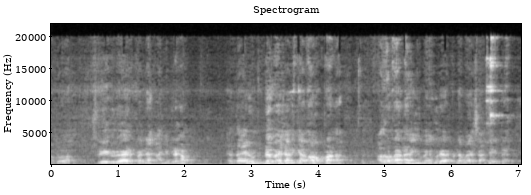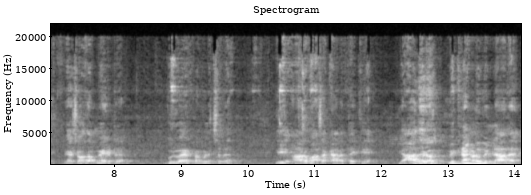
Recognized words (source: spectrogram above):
അപ്പോൾ ശ്രീ ഗുരുവായൂരപ്പന്റെ അനുഗ്രഹം എന്തായാലും ഉണ്ട് മേശാന്തിക്ക് അത് ഉറപ്പാണ്. അതുകൊണ്ടാണ് ഈ മേ- ഗുരുവായൂരപ്പന്റെ മേശാന്തിയായിട്ട് യശോദമ്മയായിട്ട് ഗുരുവായൂരപ്പൻ വിളിച്ചത്. ഈ ആറുമാസക്കാലത്തേക്ക് യാതൊരു വിഘ്നങ്ങളും ഇല്ലാതെ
